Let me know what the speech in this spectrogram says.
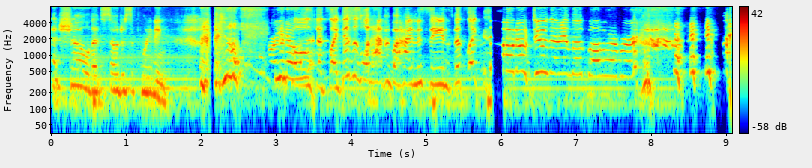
that show. That's so disappointing. you know, that's like, this is what happened behind the scenes. That's like, no, don't do that. I love Bob Harper.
